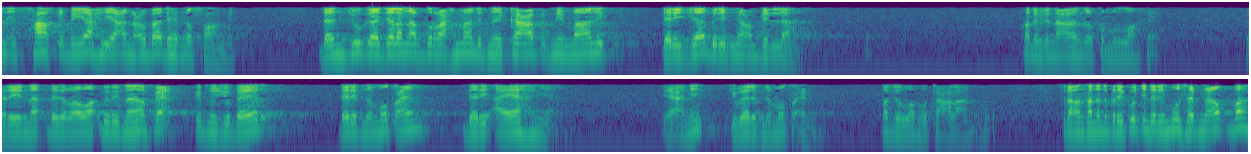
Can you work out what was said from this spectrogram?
an Ishaq ibn Yahya an Ubadah ibn Samit. Dan juga jalan Abdurrahman ibn Ka'ab ibn Malik dari Jabir ibn Abdullah. Dari dari rawa dari Nafi' ibn Jubair dari ibn Mut'im dari ayahnya. yakni Jubair ibn Mut'im radhiyallahu taala anhu. Sedangkan sanad berikutnya dari Musa ibn Uqbah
